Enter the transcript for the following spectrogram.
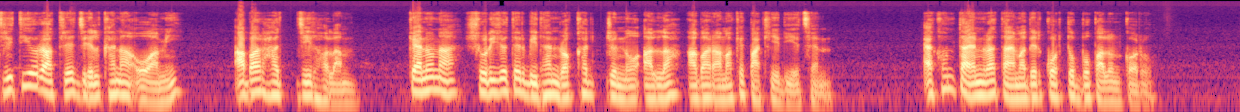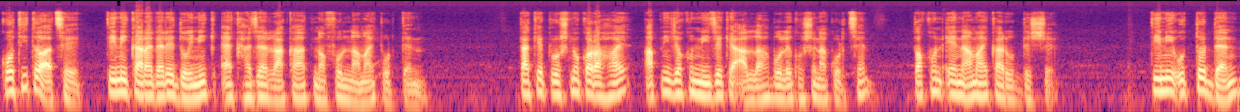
তৃতীয় রাত্রে জেলখানা ও আমি আবার হাজির হলাম। কেননা শরীয়তের বিধান রক্ষার জন্য আল্লাহ আবার আমাকে পাঠিয়ে দিয়েছেন। এখন তাইমরা তাইমাদের কর্তব্য পালন করো। কথিত আছে, তিনি কারাগারে দৈনিক এক হাজার রাকাত নফল নামায় পড়তেন। তাকে প্রশ্ন করা হয়, আপনি যখন নিজেকে আল্লাহ বলে ঘোষণা করছেন, তখন এ নামায় কার উদ্দেশ্যে। তিনি উত্তর দেন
